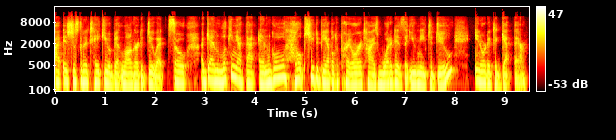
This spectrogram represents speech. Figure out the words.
Uh, it's just going to take you a bit longer to do it. So again, looking at that end goal helps you to be able to prioritize what it is that you need to do in order to get there.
